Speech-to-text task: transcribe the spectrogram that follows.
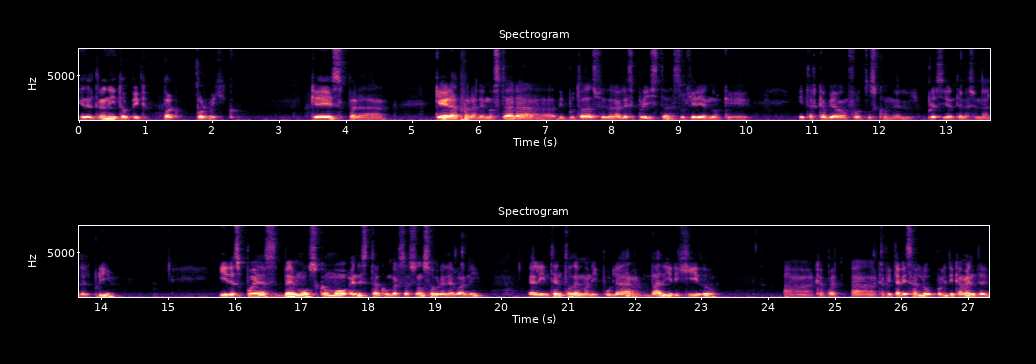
en el Trending Topic Pack por México, que es para que era para denostar a diputadas federales priistas, sugiriendo que intercambiaban fotos con el presidente nacional del PRI. Y después vemos cómo en esta conversación sobre Devani, el intento de manipular va dirigido a, capitalizarlo políticamente,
